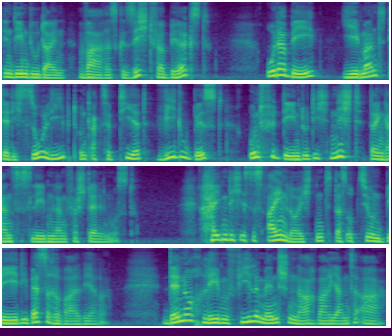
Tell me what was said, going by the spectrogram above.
indem du dein wahres Gesicht verbirgst? Oder B. Jemand, der dich so liebt und akzeptiert, wie du bist und für den du dich nicht dein ganzes Leben lang verstellen musst? Eigentlich ist es einleuchtend, dass Option B die bessere Wahl wäre. Dennoch leben viele Menschen nach Variante A.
